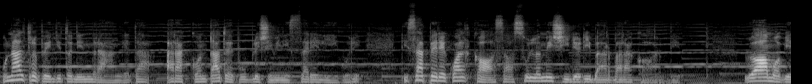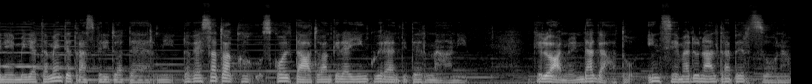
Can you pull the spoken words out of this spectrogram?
Un altro pentito di Indrangheta ha raccontato ai pubblici ministeri liguri di sapere qualcosa sull'omicidio di Barbara Corbi. L'uomo viene immediatamente trasferito a Terni, dove è stato ascoltato anche dagli inquirenti ternani, che lo hanno indagato insieme ad un'altra persona.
